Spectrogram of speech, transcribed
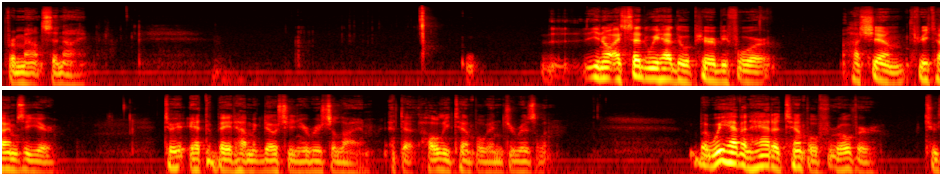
from Mount Sinai. You know, I said we had to appear before Hashem three times a year to, at the Beit HaMikdash in Jerusalem, at the Holy Temple in Jerusalem. But we haven't had a temple for over two,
